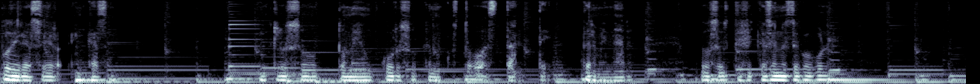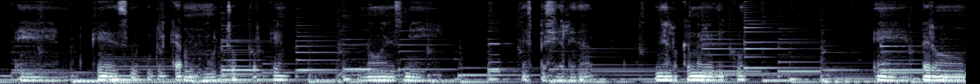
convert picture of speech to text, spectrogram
pudiera hacer en casa. Incluso tomé un curso que me costó bastante terminar, dos certificaciones de Google, eh, que se me complicaron mucho porque no es mi especialidad ni a lo que me dedico. Eh, pero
